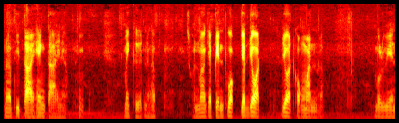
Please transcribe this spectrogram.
นะครับที่ตายแห้งตายนะครับไม่เกิดนะครับ ส่วนมากจะเป็นพวกยอดยอดยอดของมันครับ บริเวณ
